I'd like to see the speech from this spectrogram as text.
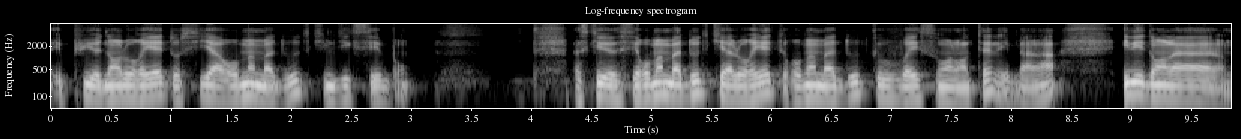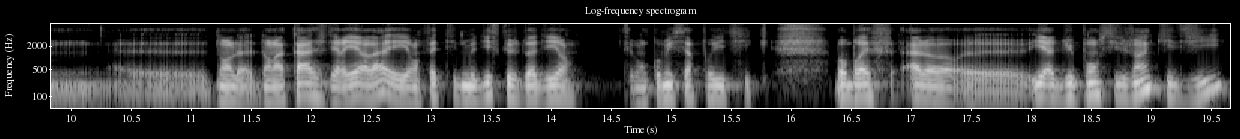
Et puis euh, dans l'oreillette aussi, il y a Romain Madoud qui me dit que c'est bon. Parce que c'est Romain Madoud qui a l'oreillette, Romain Madoud que vous voyez souvent à l'antenne, et bien là, il est dans la, euh, cage derrière là, et en fait, il me dit ce que je dois dire. C'est mon commissaire politique. Bon, bref, alors, euh, il y a Dupont Sylvain qui dit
